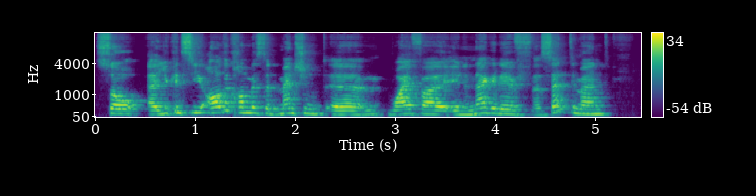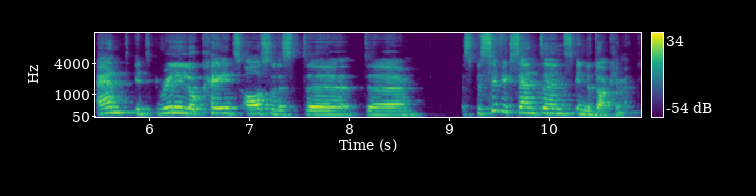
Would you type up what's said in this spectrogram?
So uh, you can see all the comments that mentioned uh, Wi-Fi in a negative uh, sentiment and it really locates also the, the specific sentence in the document.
